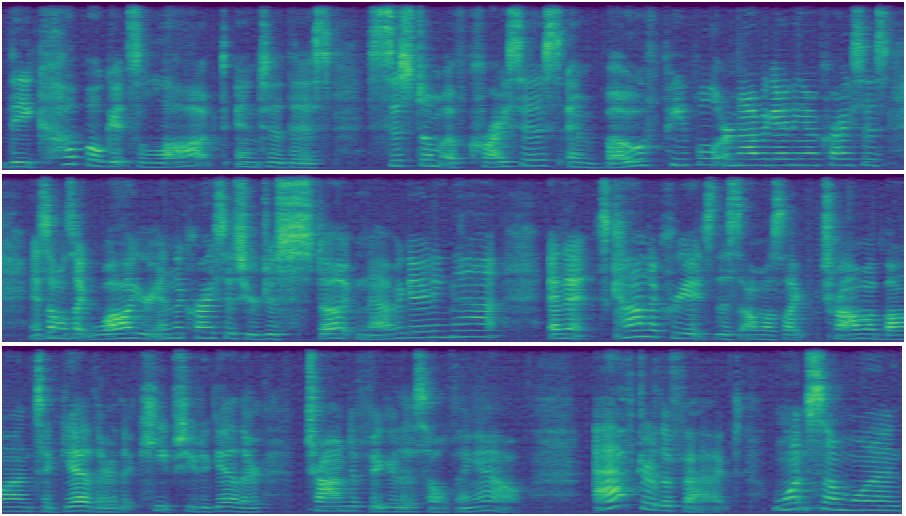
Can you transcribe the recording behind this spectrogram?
the couple gets locked into this system of crisis, and both people are navigating a crisis. It's almost like while you're in the crisis, you're just stuck navigating that. And it kind of creates this almost like trauma bond together that keeps you together trying to figure this whole thing out. After the fact, once someone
